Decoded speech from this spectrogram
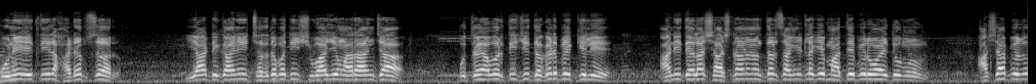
पुणे येथील हडपसर या ठिकाणी छत्रपती शिवाजी महाराजांच्या पुतळ्यावरती जी दगडफेक केली आणि त्याला शासनानंतर सांगितलं की माते आहे तो म्हणून. अशा फिर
